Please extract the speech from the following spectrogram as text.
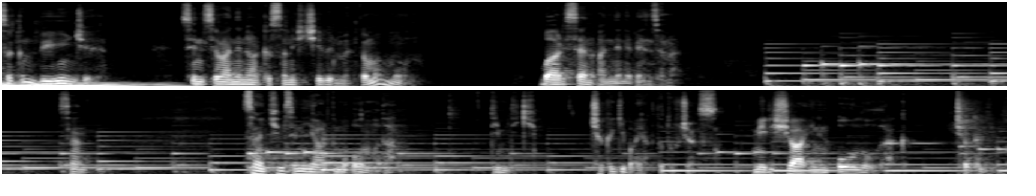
Sakın büyüyünce seni sevenlerin arkasından hiç çevirme tamam mı oğlum? Bari sen annene benzeme. Sen sen kimsenin yardımı olmadan dimdik, çakı gibi ayakta duracaksın. Melih Şahin'in oğlu olarak çakı gibi.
